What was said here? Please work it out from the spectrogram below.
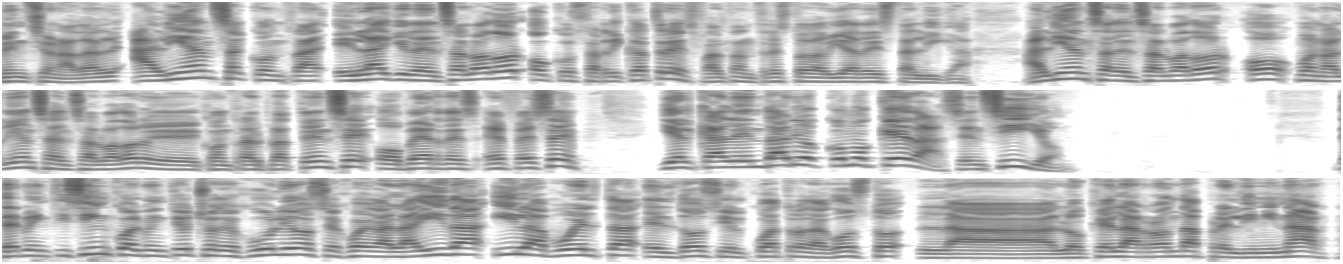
mencionado. Alianza contra el Águila del Salvador o Costa Rica 3. Faltan tres todavía de esta liga. Alianza del Salvador o, bueno, Alianza del Salvador eh, contra el Platense o Verdes FC. Y el calendario, ¿cómo queda? Sencillo. Del 25 al 28 de julio se juega la ida y la vuelta el 2 y el 4 de agosto, la, lo que es la ronda preliminar.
